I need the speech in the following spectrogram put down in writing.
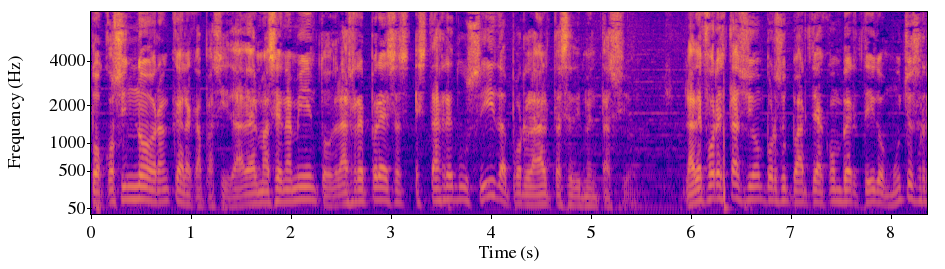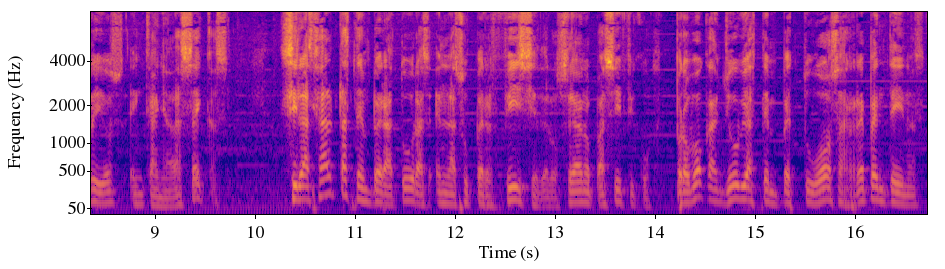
Pocos ignoran que la capacidad de almacenamiento de las represas está reducida por la alta sedimentación. La deforestación, por su parte, ha convertido muchos ríos en cañadas secas. Si las altas temperaturas en la superficie del Océano Pacífico provocan lluvias tempestuosas repentinas,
